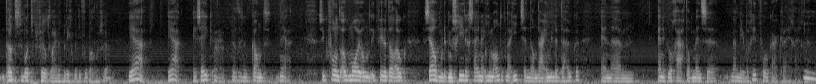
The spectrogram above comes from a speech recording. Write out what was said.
Dat, wordt veel te weinig belicht met die voetballers. Hè? ja, ja, ja, zeker. Dat is een kant. Nou ja. Dus ik vond het ook mooi om. Ik vind het dan ook. Zelf moet ik nieuwsgierig zijn naar iemand of naar iets en dan daarin willen duiken. En, ehm, En ik wil graag dat mensen meer begrip voor elkaar krijgen eigenlijk. Mhm.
